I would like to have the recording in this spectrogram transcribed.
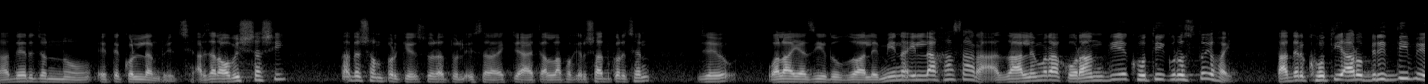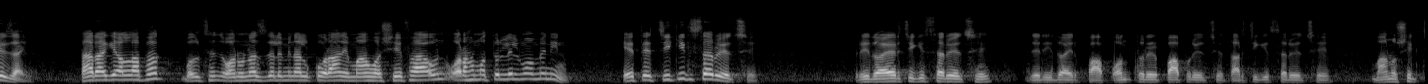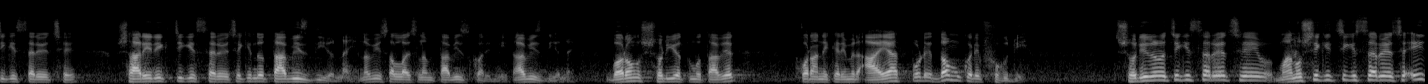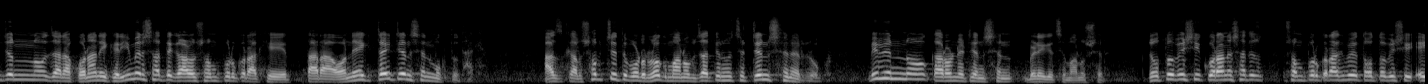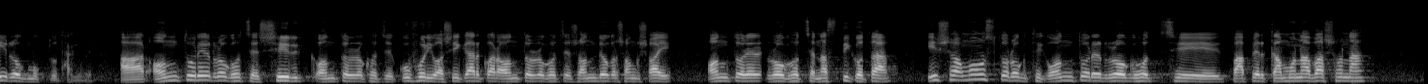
তাদের জন্য এতে কল্যাণ রয়েছে। আর যারা অবিশ্বাসী তাদের সম্পর্কে সুরাতুল ইসরার একটি আয়তে আল্লাহ পাক ইরশাদ করেছেন যে, ওয়ালা ইল্লা খাসারা জালেমরা কোরআন দিয়ে ক্ষতিগ্রস্তই হয়, তাদের ক্ষতি আরও বৃদ্ধি পেয়ে যায়। তার আগে আল্লাহ পাক বলছেন যে অনুনাজল মিনাল কোরআন মা হুয়া শেফাউন ও রহমতুল্লিল মোমেনিন এতে চিকিৎসা রয়েছে, হৃদয়ের চিকিৎসা রয়েছে, যে হৃদয়ের পাপ, অন্তরের পাপ রয়েছে, তার চিকিৎসা রয়েছে, মানসিক চিকিৎসা রয়েছে শারীরিক চিকিৎসা রয়েছে, কিন্তু তাবিজ দিও নাই। নবী সাল্লাহ ইসলাম তাবিজ করেননি, তাবিজ দিও নাই। বরং শরীয়ত মোতাবেক কোরআনে কারিমের আয়াত পড়ে দম করে ফুক দিয়ে শরীরেরও চিকিৎসা রয়েছে মানসিক চিকিৎসা রয়েছে এই জন্য যারা কোরআনে করিমের সাথে গাঢ় সম্পর্ক রাখে, তারা অনেকটাই টেনশন মুক্ত থাকে। আজকাল সবচেয়ে বড় রোগ মানব জাতির হচ্ছে টেনশনের রোগ। বিভিন্ন কারণে টেনশন বেড়ে গেছে মানুষের। যত বেশি কোরআনের সাথে সম্পর্ক রাখবে, তত বেশি এই রোগ মুক্ত থাকবে। আর অন্তরের রোগ হচ্ছে শির্ক, অন্তরের রোগ হচ্ছে কুফরি, অস্বীকার করা, অন্তরের রোগ হচ্ছে সন্দেহ, সংশয়, অন্তরের রোগ হচ্ছে নাস্তিকতা। এই সমস্ত রোগ থেকে অন্তরের রোগ হচ্ছে পাপের কামনা বাসনা।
